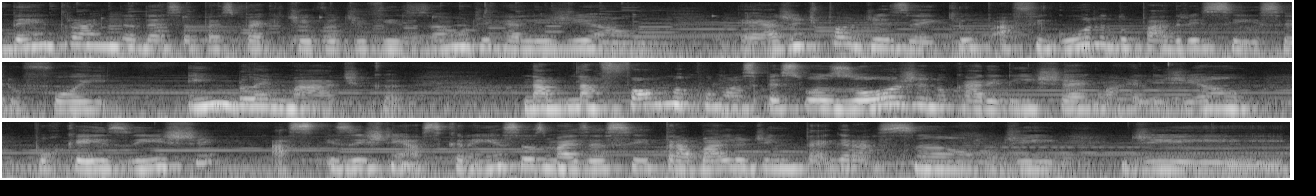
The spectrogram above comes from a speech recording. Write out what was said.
Dentro ainda dessa perspectiva de visão de religião, é, a gente pode dizer que a figura do Padre Cícero foi emblemática na, na, forma como as pessoas hoje no Cariri enxergam a religião, porque existe as, existem as crenças, mas esse trabalho de integração, de, de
